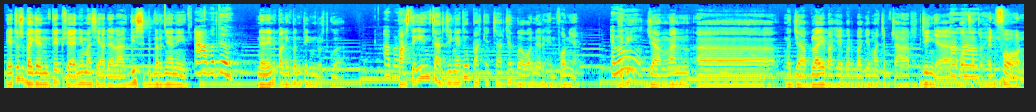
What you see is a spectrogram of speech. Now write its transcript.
Ya itu sebagian tips ya. Ini masih ada lagi sebenarnya nih. apa tuh Dan ini paling penting menurut gua. apa Pastiin chargingnya itu pakai charger bawaan dari handphonenya. Emang- Jadi jangan eh, ngejablay pakai berbagai macam charging ya buat satu handphone.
